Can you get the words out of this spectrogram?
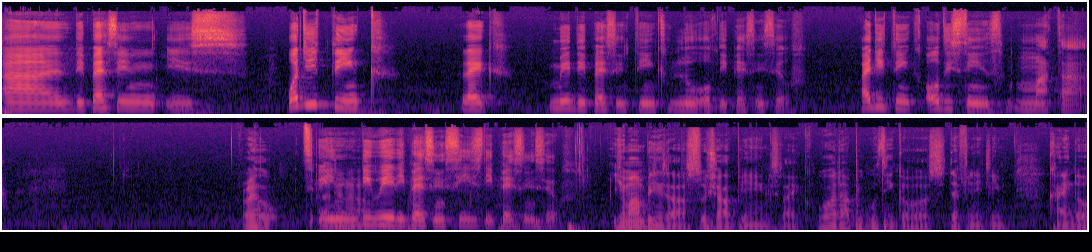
and the person is. What do you think, like, made the person think low of the person self? Why do you think all these things matter Well, to, I don't in the way the person sees the person self? Human beings are social beings. Like what other people think of us definitely kind of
